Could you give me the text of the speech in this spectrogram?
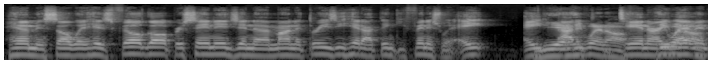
him. And so with his field goal percentage and the amount of threes he hit, I think he finished with eight. Eight Yeah, he went off. ten or He eleven.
